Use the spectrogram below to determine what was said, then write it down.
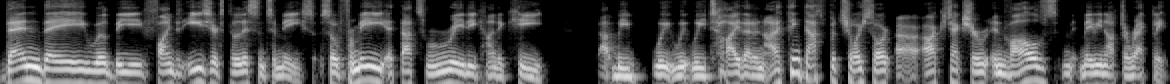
then they will be find it easier to listen to me. So, so for me, that's really kind of key that we, we we we tie that in. I think that's what choice or, uh, architecture involves, maybe not directly.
